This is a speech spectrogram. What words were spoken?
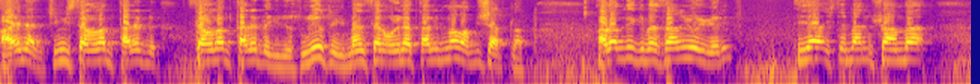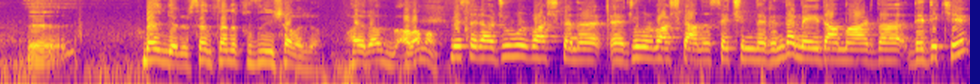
aynen. Şimdi sen ona bir taleple, sen ona bir taleple gidiyorsun. Diyorsun ki ben sen oyuna talibim ama bir şartla. Adam diyor ki ben sana niye oy vereyim? Ya işte ben şu anda e, ben gelirsem senin kızını işe alacağım. Hayır abi alamam. Mesela Cumhurbaşkanı e, Cumhurbaşkanlığı seçimlerinde meydanlarda dedi ki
